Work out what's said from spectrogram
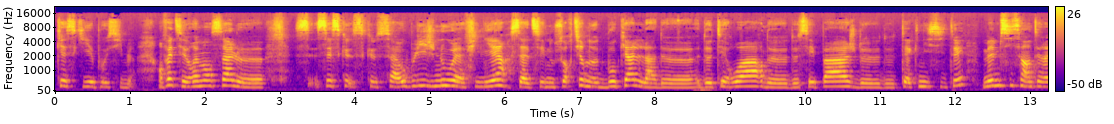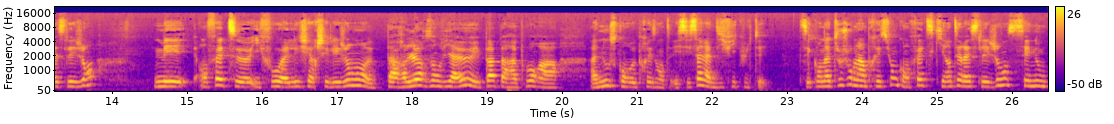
Qu'est-ce qui est possible? En fait, c'est vraiment ça le, c'est ce que, ça oblige nous la filière, c'est nous sortir notre bocal là de, de terroir, de, de cépage, de, de, technicité, même si ça intéresse les gens. Mais en fait, euh, il faut aller chercher les gens euh, par leurs envies à eux et pas par rapport à, à nous ce qu'on représente. Et c'est ça la difficulté. C'est qu'on a toujours l'impression qu'en fait, ce qui intéresse les gens, c'est nous,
